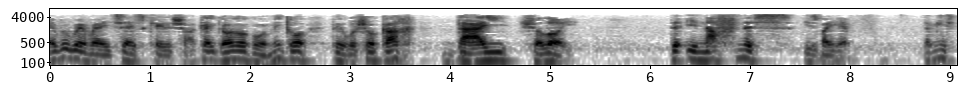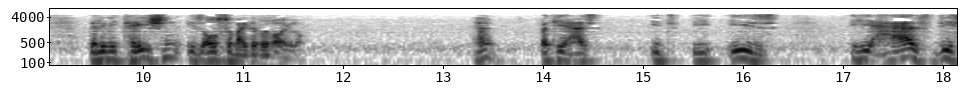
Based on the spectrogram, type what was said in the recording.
everywhere where it says dai shaloi. The enoughness is by him. That means the limitation is also by the Beroilo. Yeah? But he has it he is he has this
